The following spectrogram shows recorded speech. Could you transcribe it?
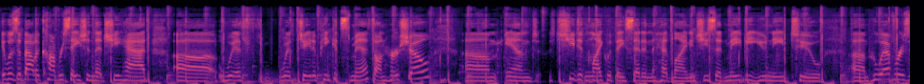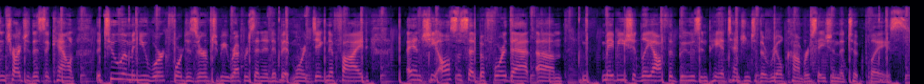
it was about a conversation that she had uh, with with Jada Pinkett Smith on her show, um, and she didn't like what they said in the headline. And she said maybe you need to, um, whoever is in charge of this account, the two women you work for deserve to be represented a bit more dignified. And she also said before that um, m- maybe you should lay off the booze and pay attention to the real conversation that took place.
